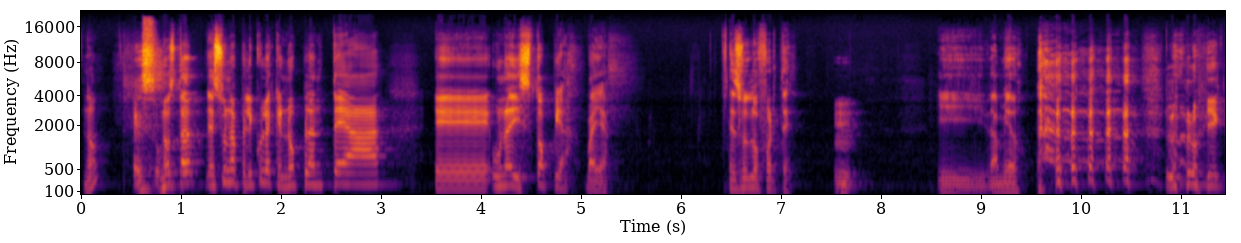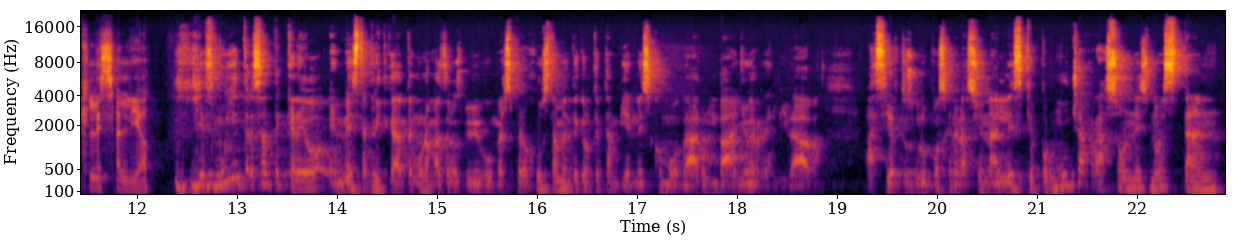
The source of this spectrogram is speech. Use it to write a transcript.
¿no? Eso. No está, es una película que no plantea eh, una distopia, vaya. Eso es lo fuerte. Mm. Y da miedo. lo, lo, bien que le salió. Y es muy interesante, creo, en esta crítica, tengo una más de los baby boomers, pero justamente creo que también es como dar un baño de realidad a ciertos grupos generacionales que por muchas razones no están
